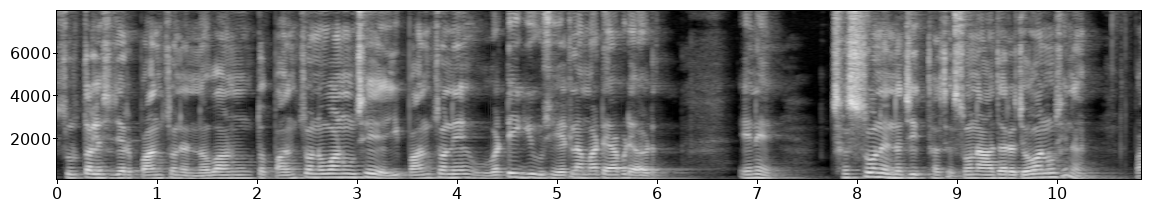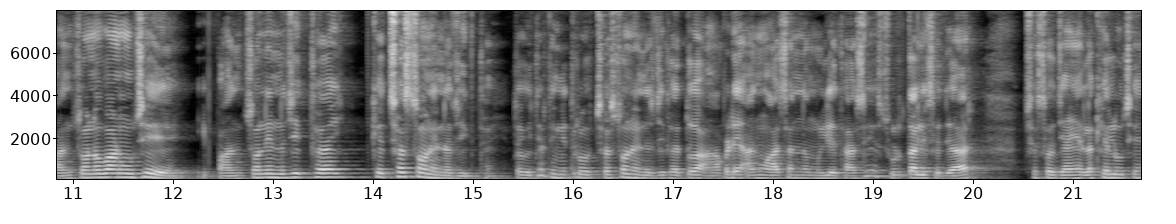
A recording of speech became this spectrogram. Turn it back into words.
સુડતાલીસ હજાર પાંચસો ને નવ્વાણું. તો પાંચસો નવ્વાણું છે એ પાંચસોને વટી ગયું છે, એટલા માટે આપણે અડ, એને છસોને નજીક થશે. સોના આધારે જોવાનું છે ને? પાંચસો નવ્વાણું છે એ પાંચસોને નજીક થાય કે છસોને નજીક થાય? તો વિદ્યાર્થી મિત્રો, છસોને નજીક થાય. તો આપણે આનું આસનનું મૂલ્ય થશે સુડતાલીસ હજાર છસો જે અહીંયા લખેલું છે.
